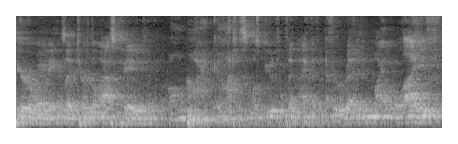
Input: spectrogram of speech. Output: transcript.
tear away as I turned the last page. Like, oh my gosh, it's the most beautiful thing I have ever read in my life.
